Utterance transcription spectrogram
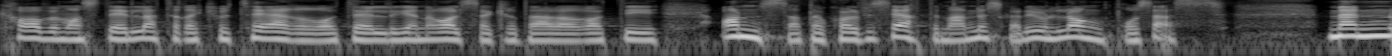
kravet man stiller til rekrutterere og til generalsekretærer, at de ansetter kvalifiserte mennesker. Det er jo en lang prosess. Men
